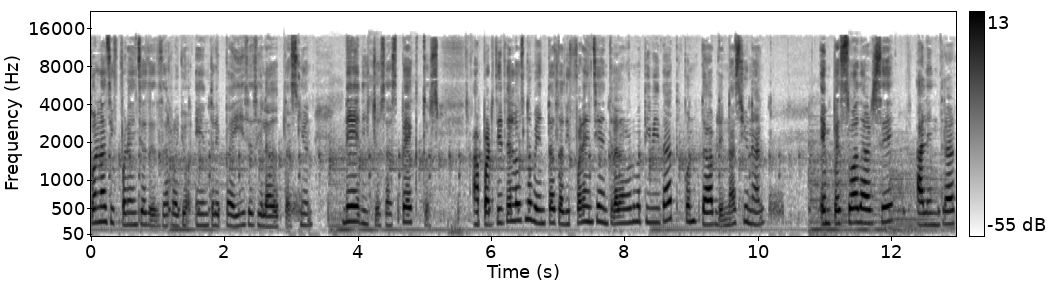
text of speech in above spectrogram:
con las diferencias de desarrollo entre países y la adaptación de dichos aspectos. A partir de los 90, la diferencia entre la normatividad contable nacional empezó a darse al entrar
